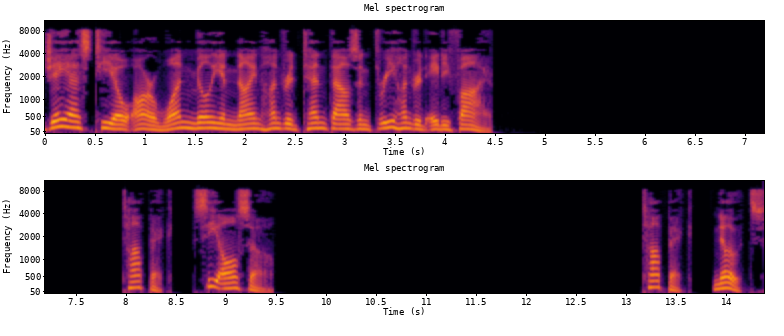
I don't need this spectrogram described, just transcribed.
JSTOR 1910385 Topic. See also. Topic. Notes.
